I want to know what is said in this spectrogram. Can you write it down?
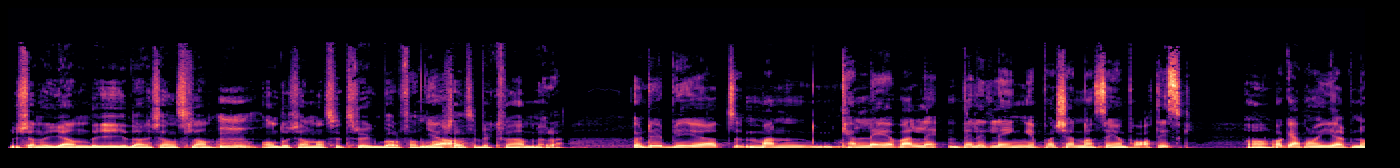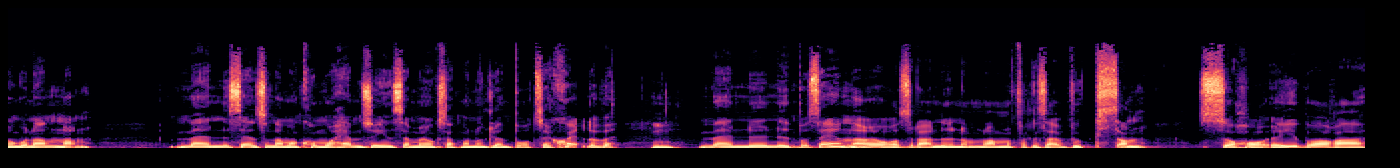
du känner igen dig i den känslan. Och då känner man sig trygg bara för att man Mm. Ja. känner sig bekväm med det. Och det blir ju att man kan leva le- väldigt länge på att känna sig empatisk. Ja. Och att man har hjälpt någon annan. Men sen så när man kommer hem så inser man också att man har glömt bort sig själv. Mm. Men eh, nu på senare år, så där, nu när man faktiskt är vuxen, så har jag ju bara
